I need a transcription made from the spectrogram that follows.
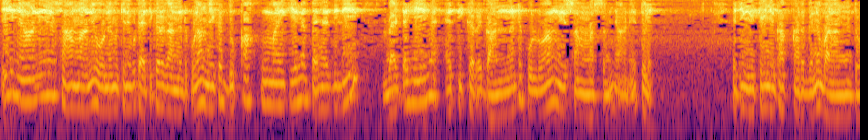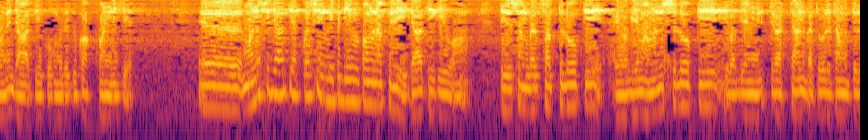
ඒ ඥානය සාමාන්‍ය ඕනම කෙනෙකුට ඇති කර ගන්නට පුළුවන්. මේක දුකක්මයි කියන පැහැදිලි වැටහීම ඇති කර ගන්නට පුළුවන් මේ සම්මස්න ඥානය තුළ. ඉතින් එකින් එකක් අරගෙන බලන්නට ඕන ජාතිය කොහොමද දුකක් වන්නේ කියලා. මනුෂ්‍ය ජාතියක් වශයෙන් ඉපදීම පමණක් නෙවෙයි ජාතිය කියවහම. තිරසංගත සත්ත්ව ලෝකේ ඒ වගේම මනුෂ්‍ය ලෝකේ ඒ වගේම නිත්‍යත්‍යානගත වලට අමතර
